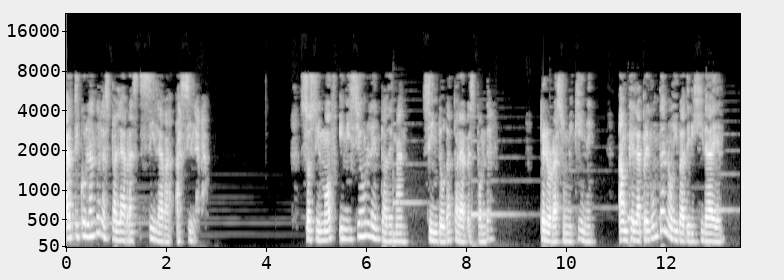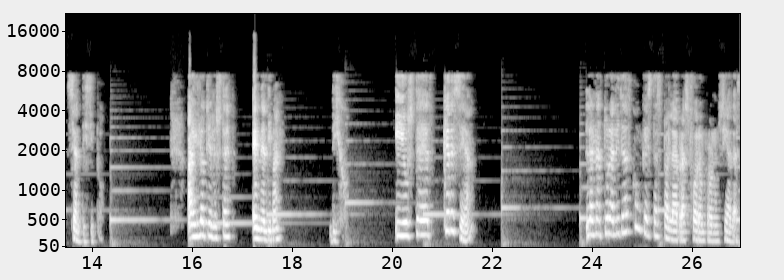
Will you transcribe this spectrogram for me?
articulando las palabras sílaba a sílaba. Sosimov inició un lento ademán, sin duda para responder, pero Razumikine, aunque la pregunta no iba dirigida a él, se anticipó. Ahí lo tiene usted, en el diván dijo. ¿Y usted qué desea? La naturalidad con que estas palabras fueron pronunciadas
